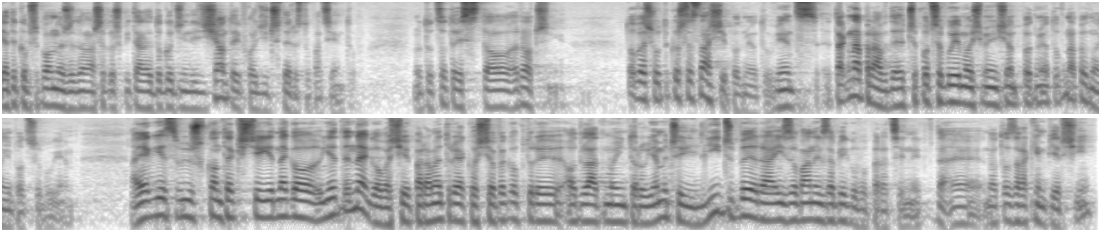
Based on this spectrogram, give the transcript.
ja tylko przypomnę, że do naszego szpitala do godziny 10 wchodzi 400 pacjentów. No to co to jest 100 rocznie? To weszło tylko 16 podmiotów, więc tak naprawdę, czy potrzebujemy 80 podmiotów? Na pewno nie potrzebujemy. A jak jest już w kontekście jednego, jedynego właściwie parametru jakościowego, który od lat monitorujemy, czyli liczby realizowanych zabiegów operacyjnych, e, no to z rakiem piersi,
